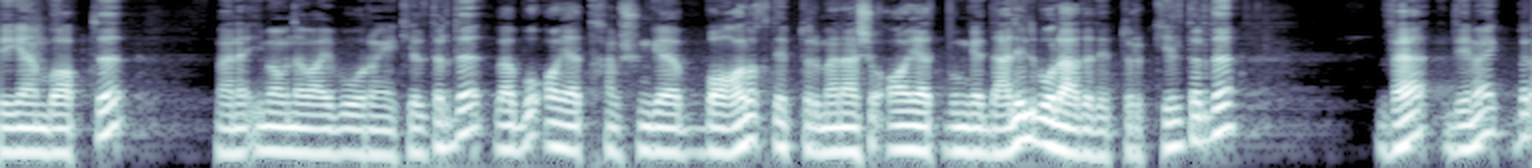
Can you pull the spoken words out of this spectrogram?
degan bobni mana imom navoiy bu o'ringa keltirdi va bu oyat ham shunga bog'liq deb turib mana shu oyat bunga dalil bo'ladi deb turib keltirdi. Va demak bir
